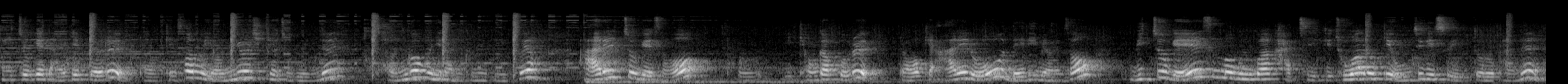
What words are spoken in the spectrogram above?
뒤쪽의 날개뼈를 이렇게 서로 연결시켜주고 있는 전거근이라는 근육이 있고요. 아래쪽에서 이 견갑골을 이렇게 아래로 내리면서 위쪽에 승모근과 같이 이렇게 조화롭게 움직일 수 있도록 하는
